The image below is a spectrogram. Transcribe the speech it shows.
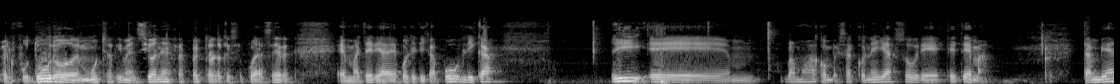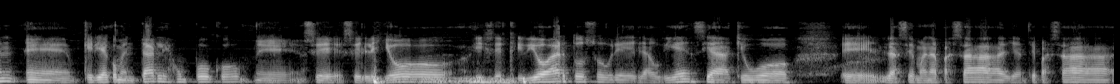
el futuro en muchas dimensiones respecto a lo que se puede hacer en materia de política pública. Y eh, vamos a conversar con ella sobre este tema. También eh, quería comentarles un poco, eh, se, leyó y se escribió harto sobre la audiencia que hubo la semana pasada y antepasada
